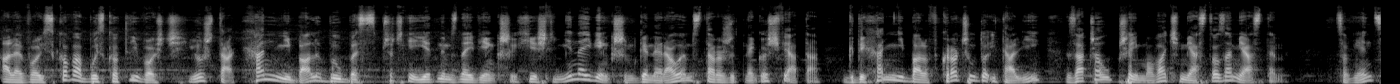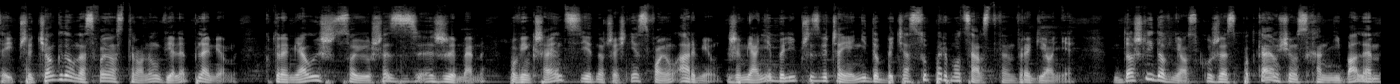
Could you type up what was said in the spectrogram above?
ale wojskowa błyskotliwość już tak. Hannibal był bezsprzecznie jednym z największych, jeśli nie największym generałem starożytnego świata. Gdy Hannibal wkroczył do Italii, zaczął przejmować miasto za miastem. Co więcej, przeciągnął na swoją stronę wiele plemion, które miały sojusze z Rzymem, powiększając jednocześnie swoją armię. Rzymianie byli przyzwyczajeni do bycia supermocarstwem w regionie. Doszli do wniosku, że spotkają się z Hannibalem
